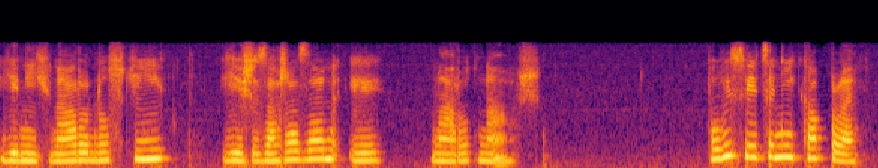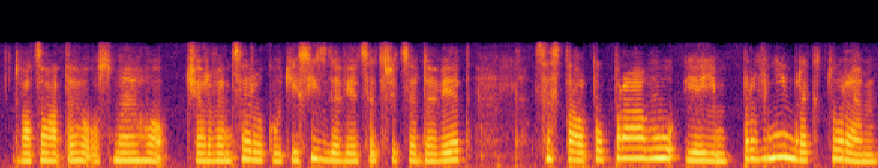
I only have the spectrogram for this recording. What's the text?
jiných národností již zařazen i národ náš. Po vysvěcení kaple 28. července roku 1939 se stal po právu jejím prvním rektorem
